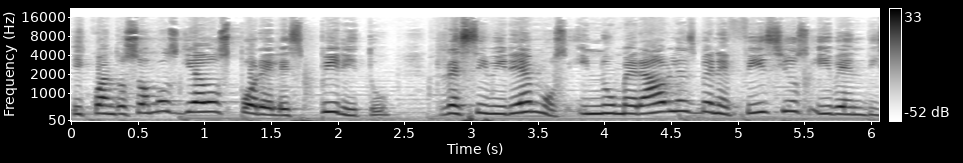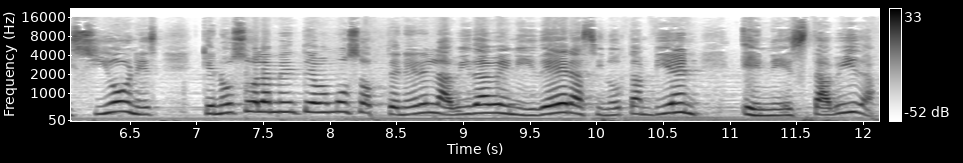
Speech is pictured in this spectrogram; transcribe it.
Y cuando somos guiados por el Espíritu, recibiremos innumerables beneficios y bendiciones que no solamente vamos a obtener en la vida venidera, sino también en esta vida.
